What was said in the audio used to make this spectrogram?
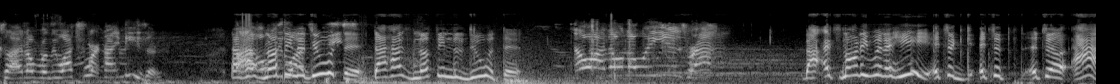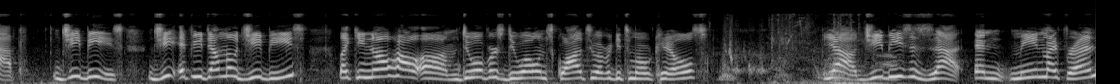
because I don't really watch Fortnite either. That has nothing to do with it. That has nothing to do with it. No, I don't know what he is, rat. That it's not even a he. It's a it's a it's a app. GBs. G if you download GBs, like you know how um duo versus duo and squads, whoever gets more kills. Yeah, GBs is that. And me and my friend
